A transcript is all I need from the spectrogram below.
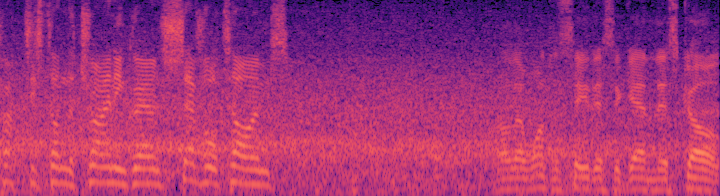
practiced on the training ground several times. Well, they want to see this again, this goal.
